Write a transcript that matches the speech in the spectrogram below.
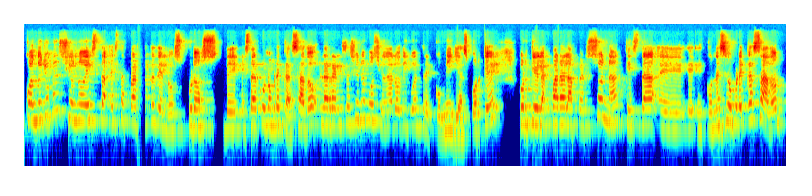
cuando yo menciono esta, esta parte de los pros de estar con un hombre casado, la realización emocional lo digo entre comillas. ¿Por qué? Porque la, para la persona que está eh, eh, con ese hombre casado,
